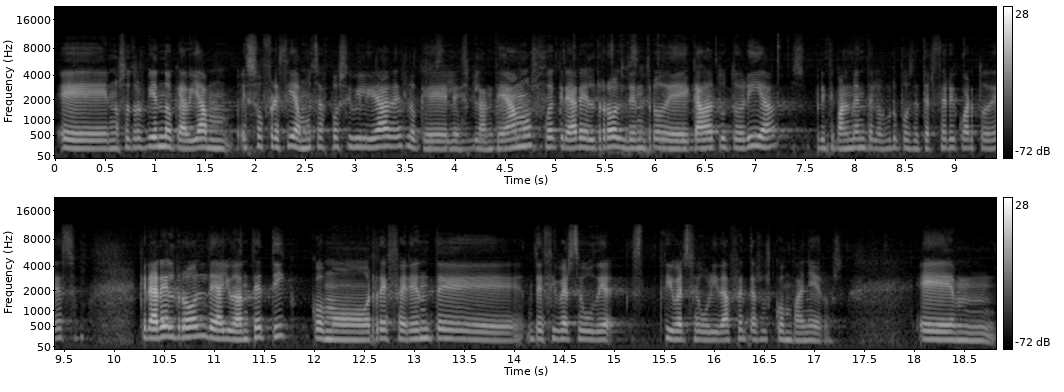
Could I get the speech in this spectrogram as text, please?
Eh, nosotros viendo que había, eso ofrecía muchas posibilidades, lo que les planteamos fue crear el rol dentro de cada tutoría, principalmente los grupos de tercero y cuarto de eso, crear el rol de ayudante TIC como referente de ciberseguridad, frente a sus compañeros. Em,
